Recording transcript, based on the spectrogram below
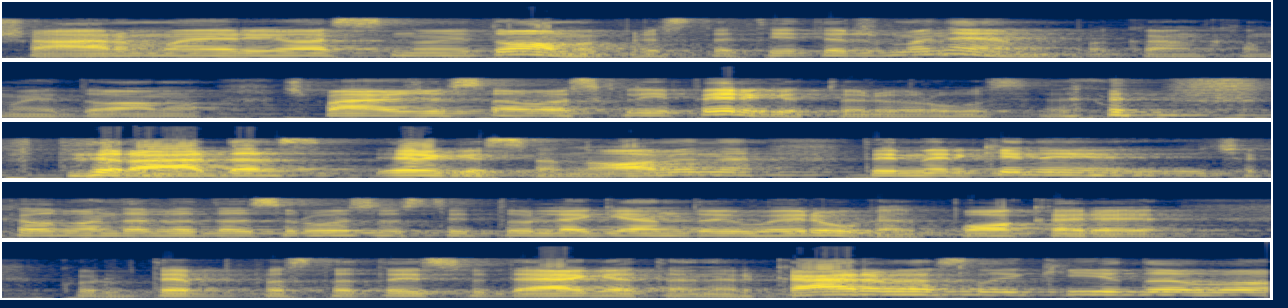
šarmą ir juos, nu, įdomu pristatyti ir žmonėm pakankamai įdomu. Aš, pavyzdžiui, savo sklypą irgi turiu rūsį. tai radęs, irgi senovinė. Tai merkiniai, čia kalbant apie tas rūsius, tai tų legendų įvairių, kad pokarį, kur tie pastatai sudegė, ten ir karvės laikydavo,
